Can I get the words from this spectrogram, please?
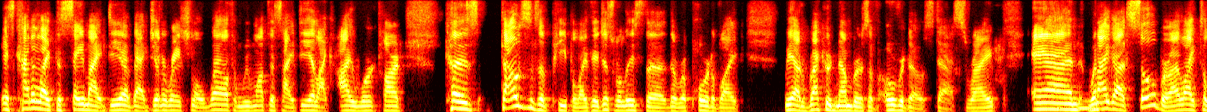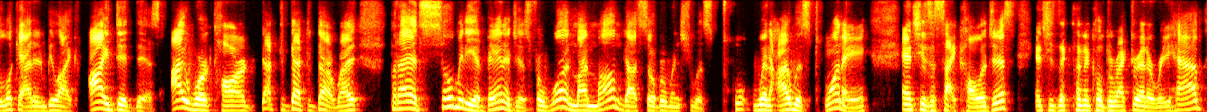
it's kind of like the same idea of that generational wealth, and we want this idea like I worked hard, because thousands of people, like they just released the the report of like we had record numbers of overdose deaths, right? And mm-hmm. when I got sober, I like to look at it and be like, I did this, I worked hard, da, da, da, da, right? But I had so many advantages. For one, my mom got sober when she was tw- when I was 20, and she's a psychologist and she's the clinical director at a rehab.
